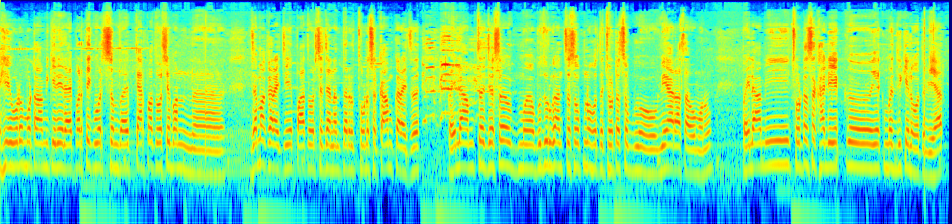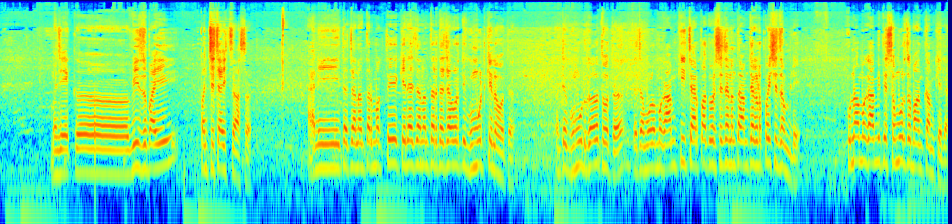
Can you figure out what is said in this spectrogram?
हे एवढं मोठं आम्ही केलेलं आहे. प्रत्येक वर्ष समजा एक चार पाच वर्ष पण जमा करायचे. पाच वर्षाच्या नंतर थोडंसं काम करायचं. पहिलं आमचं जसं बुजुर्गांचं स्वप्न होतं छोटंसं विहार असावं म्हणून. पहिलं आम्ही छोटंसं खाली एक एक मजली केलं होतं विहार. म्हणजे एक वीस बाई पंचेचाळीसचं असं. आणि त्याच्यानंतर मग ते केल्याच्यानंतर त्याच्यावरती घुमूट केलं होतं. पण ते घुमूट गळत होतं. त्याच्यामुळं मग आणखी चार पाच वर्षाच्या नंतर आमच्याकडे पैसे जमले. पुन्हा मग आम्ही ते समोरचं बांधकाम केलं.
